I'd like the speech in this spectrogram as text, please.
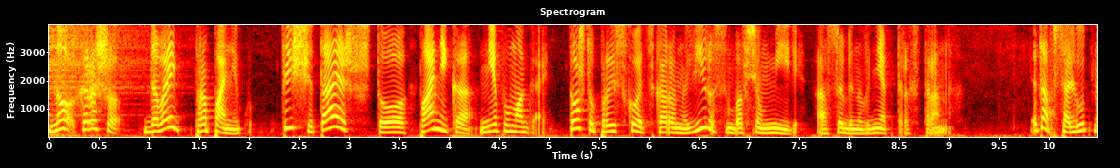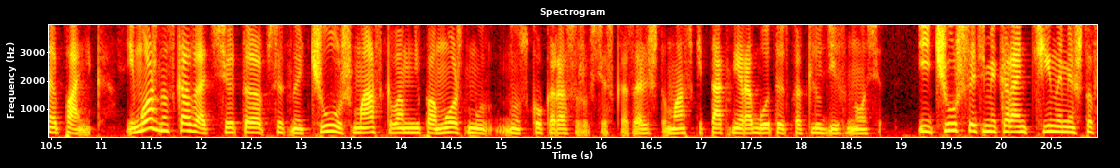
Но хорошо, давай про панику. Ты считаешь, что паника не помогает. То, что происходит с коронавирусом во всем мире, особенно в некоторых странах, это абсолютная паника. И можно сказать, все это абсолютно чушь, маска вам не поможет. Мы, ну, сколько раз уже все сказали, что маски так не работают, как люди их носят. И чушь с этими карантинами, что в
